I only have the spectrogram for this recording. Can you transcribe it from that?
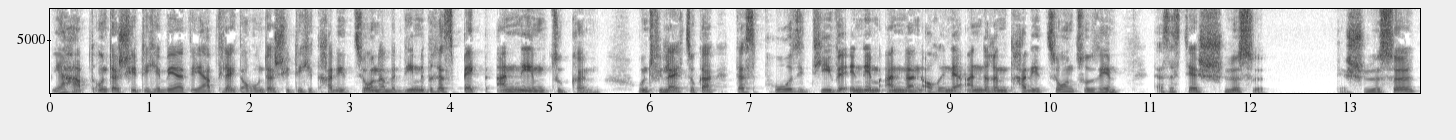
Ihr habt unterschiedliche Werte, ihr habt vielleicht auch unterschiedliche Traditionen, aber die mit Respekt annehmen zu können und vielleicht sogar das Positive in dem anderen, auch in der anderen Tradition zu sehen, das ist der Schlüssel. Der Schlüssel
